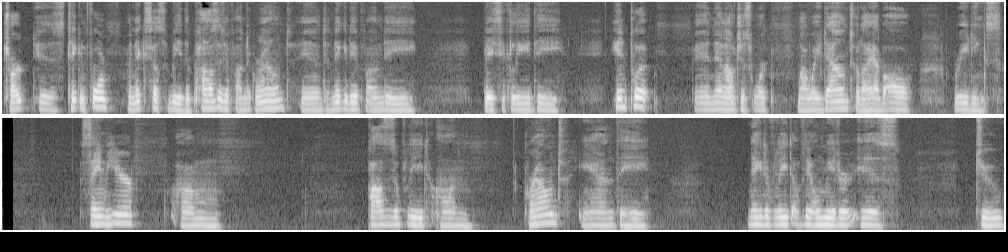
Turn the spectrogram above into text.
chart is taken form. My next test will be the positive on the ground and the negative on the, basically the input. And then I'll just work my way down till I have all readings. Same here. Um, positive lead on ground and the negative lead of the ohm meter is to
